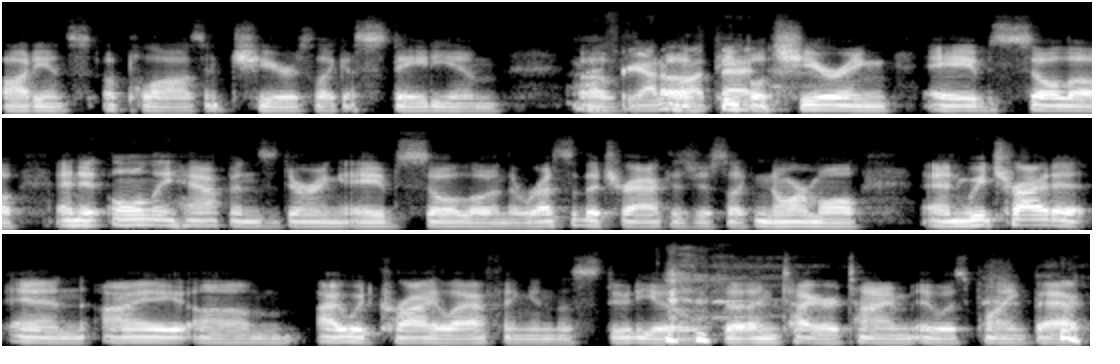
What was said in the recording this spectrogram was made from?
audience applause and cheers like a stadium of, of people cheering Abe's solo. And it only happens during Abe's solo and the rest of the track is just like normal. And we tried it and I um I would cry laughing in the studio the entire time it was playing back.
